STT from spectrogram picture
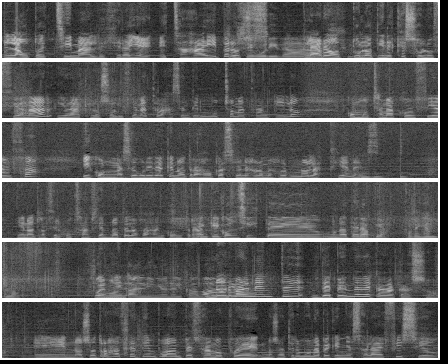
la autoestima, el decir, oye, estás ahí, pero Su seguridad, claro, sí. tú lo tienes que solucionar y una vez que lo solucionas te vas a sentir mucho más tranquilo, con mucha más confianza y con una seguridad que en otras ocasiones a lo mejor no las tienes y en otras circunstancias no te las vas a encontrar. ¿En qué consiste una terapia, por ejemplo? Pues ¿Se monta mira, el niño en el caballo? Normalmente depende de cada caso. Eh, nosotros hace tiempo empezamos, pues nosotros tenemos una pequeña sala de fisio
